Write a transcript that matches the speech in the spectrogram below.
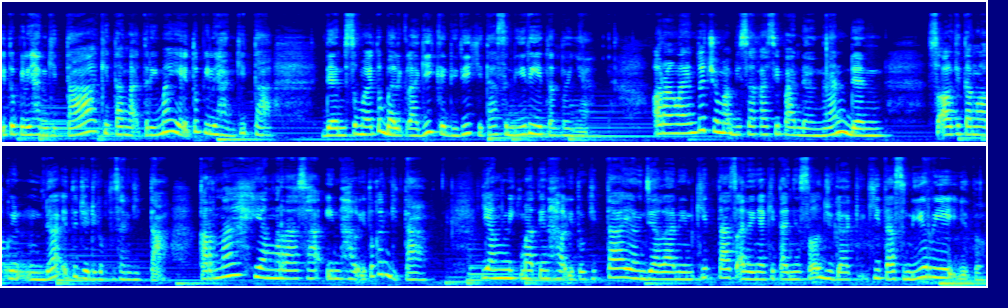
itu pilihan kita kita nggak terima ya itu pilihan kita. Dan semua itu balik lagi ke diri kita sendiri tentunya. Orang lain tuh cuma bisa kasih pandangan dan soal kita ngelakuin enggak itu jadi keputusan kita. Karena yang ngerasain hal itu kan kita. Yang nikmatin hal itu kita yang jalanin kita seandainya kita nyesel juga kita sendiri gitu.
